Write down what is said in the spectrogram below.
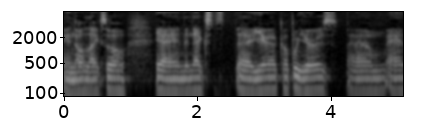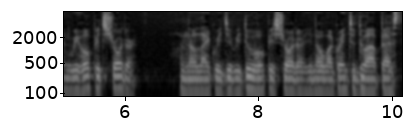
You know, like so. Yeah, in the next uh, year, a couple years, um, and we hope it's shorter. You know, like we do, we do hope it's shorter. You know, we're going to do our best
